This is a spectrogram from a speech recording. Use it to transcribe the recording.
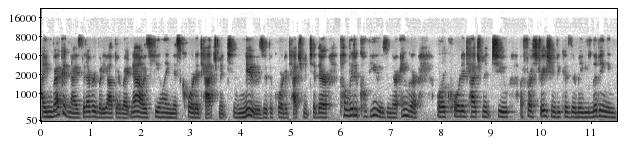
I recognize that everybody out there right now is feeling this cord attachment to the news or the cord attachment to their political views and their anger or a cord attachment to a frustration because they're maybe living in,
